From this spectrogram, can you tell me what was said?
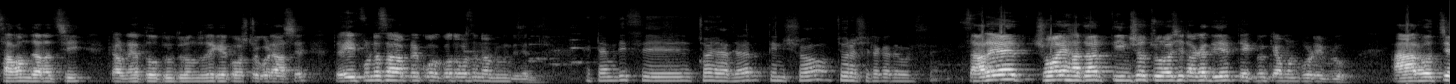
সালাম জানাচ্ছি কারণ এত দূর দূরান্ত থেকে কষ্ট করে আসে। তো এই ফোনটা স্যার আপনি কত পার্সেন্ট আপনি দিচ্ছেন এটা আমি দিচ্ছি ছয় হাজার তিনশো চৌরাশি টাকা দেওয়া হয়েছে। সাড়ে ছয় হাজার তিনশো চুরাশি টাকা দিয়ে টেকনো কেমন ফোর্টি প্রো আর হচ্ছে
